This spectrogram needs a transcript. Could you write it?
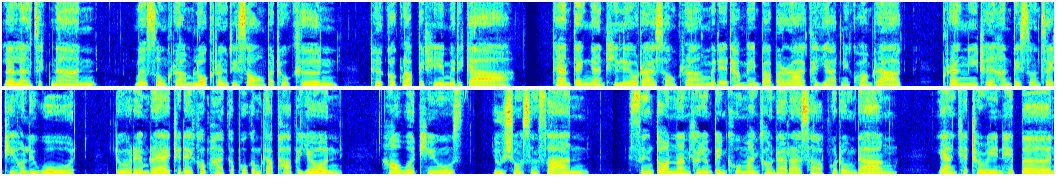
และหลังจากนั้น เมื่อสงครามโลกครั้งที่สองปะทุขึ้น เธอก็กลับไปที่อเมริกา การแต่งงานที่เลวร้ายสองครั้งไม่ได้ทำให้บาบาร่าขยาดในความรัก ครั้งนี้เธอหันไปสนใจที่ฮอลลีวูด โดยเริ่มแรกเธอได้คบหากับผู้กำกับภาพยนตร์ ฮาวเวิร์ดฮิลส์อยู่ช่วงสั้นๆ ซึ่งตอนนั้นเขายังเป็นคู่มั่นของดาราสาวผู้โด่งดัง อย่างแคทเธอรีนเฮเบิร์น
